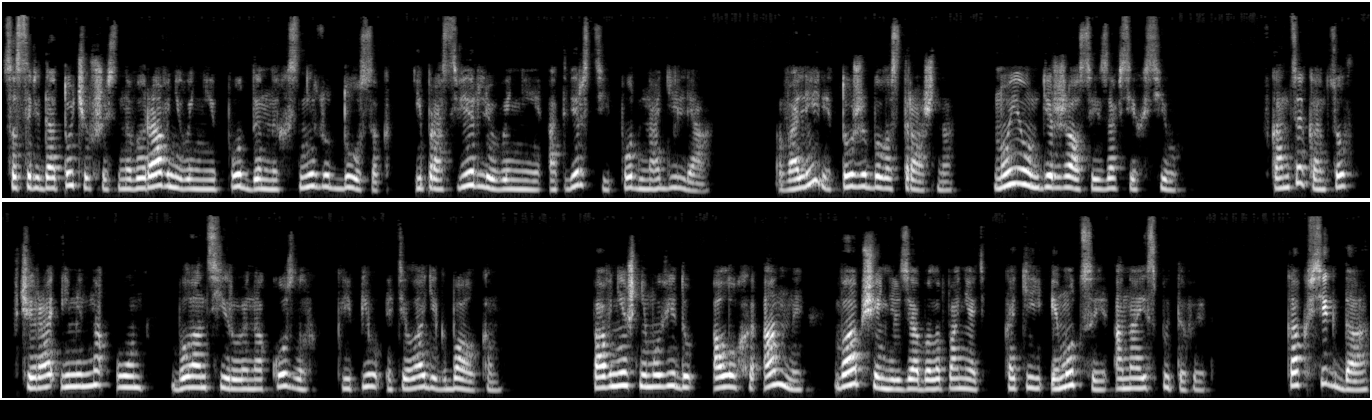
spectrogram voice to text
сосредоточившись на выравнивании подданных снизу досок и просверливании отверстий под наделя. Валере тоже было страшно, но и он держался изо всех сил. В конце концов, вчера именно он, балансируя на козлах, крепил эти лаги к балкам. По внешнему виду Алохы Анны Вообще нельзя было понять, какие эмоции она испытывает. Как всегда,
